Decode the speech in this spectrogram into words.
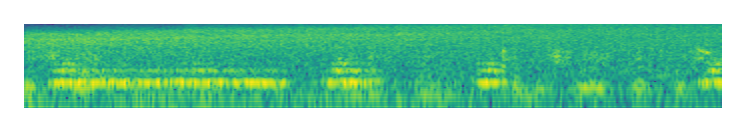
Which way? And can the slave work way?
